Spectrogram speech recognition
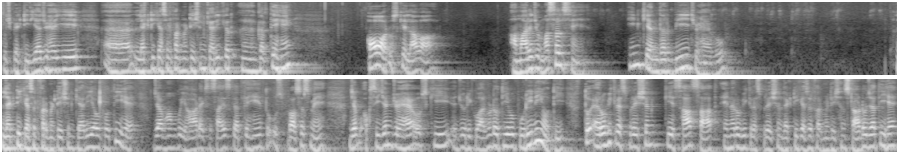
कुछ बैक्टीरिया जो है ये लैक्टिक एसिड फर्मेंटेशन कैरी कर करते हैं। और उसके अलावा हमारे जो मसल्स हैं, इनके अंदर भी जो है वो lactic acid fermentation carry out होती है। जब हम कोई हार्ड एक्सरसाइज करते हैं तो उस प्रोसेस में जब ऑक्सीजन जो है, उसकी जो रिक्वायरमेंट होती है, वो पूरी नहीं होती तो एरोबिक रेस्पिरेशन के साथ साथ anaerobic respiration lactic acid fermentation start हो जाती है।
